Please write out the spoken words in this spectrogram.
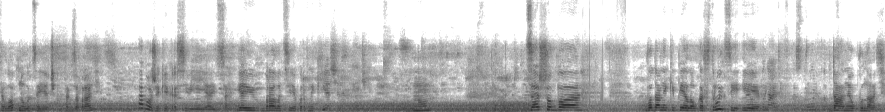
Це лопнуло це яєчко, так забрати. А боже, які красиві є яйця. Я їй брала ці барвники. Я ще. Ну. Це щоб е, вода не кипіла в каструльці і І... в да, не окунать.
